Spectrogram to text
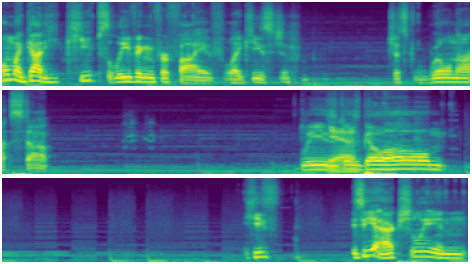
Oh my god, he keeps leaving for five. Like he's just just will not stop. Please Yeah. just go home. He's is he actually in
